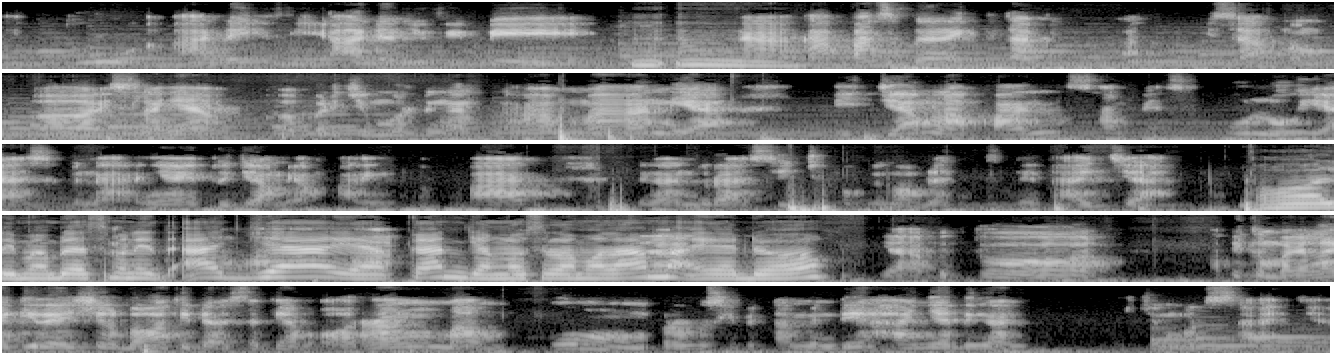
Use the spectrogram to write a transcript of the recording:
itu ada UVA dan UVB mm -mm. nah kapan sebenarnya kita bisa uh, istilahnya uh, berjemur dengan aman? Ya di jam 8 sampai 10 ya sebenarnya itu jam yang paling tepat dengan durasi cukup 15 menit aja. Oh, 15 menit aja ya kan, jangan usah lama-lama ya, Dok. Ya, lagi Rachel bahwa tidak setiap orang mampu memproduksi vitamin D hanya dengan berjemur saja.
